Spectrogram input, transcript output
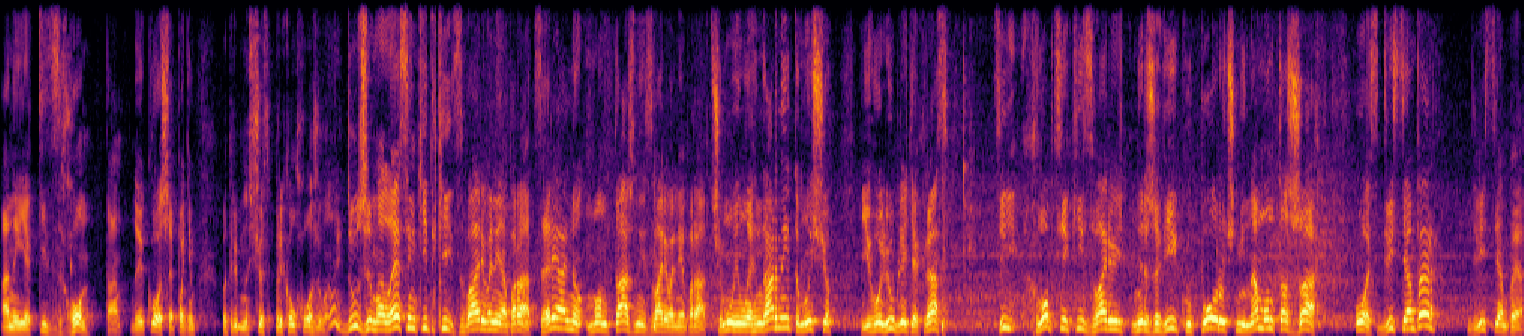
а не якийсь згон там, до якого ще потім потрібно щось приколхожувати. Ну, дуже малесенький такий зварювальний апарат. Це реально монтажний зварювальний апарат. Чому він легендарний? Тому що його люблять якраз ці хлопці, які зварюють нержавійку поручні на монтажах. Ось 200 ампер, 200 ампер.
